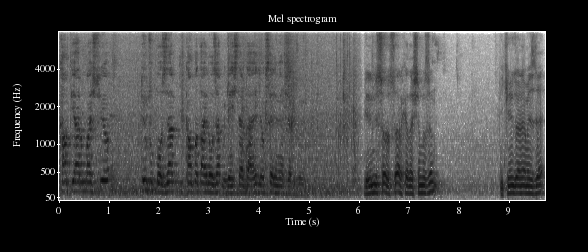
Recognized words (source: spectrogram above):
kamp yarın başlıyor. Tüm futbolcular kampa dahil olacak mı? Gençler dahil yoksa eleme yapacak mı? Birinci sorusu arkadaşımızın ikinci dönemimizde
